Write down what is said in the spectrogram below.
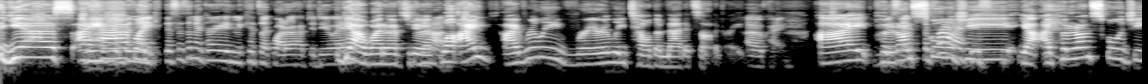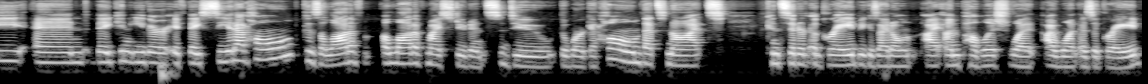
Yes, I Have been like, this isn't a grade, and the kid's like, why do I have to do it? yeah, why do I have to do Yeah. it? Well, I I really rarely tell them that it's not a grade. Okay. I put it on say, "Surprise." Schoology. Yeah, I put it on Schoology, and they can either, if they see it at home, because a lot of a lot of my students do the work at home. That's not considered a grade because I don't I unpublish what I want as a grade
